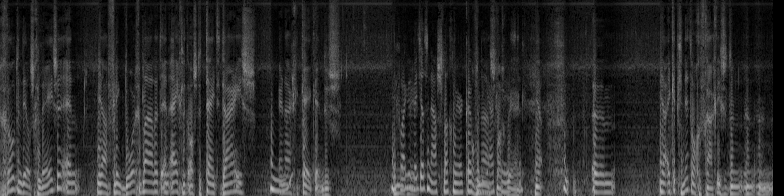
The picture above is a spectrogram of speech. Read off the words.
grotendeels gelezen en ja, flink doorgebladerd en eigenlijk als de tijd daar is, Mhm. ernaar gekeken. Dus Je gebruikt het een beetje als naslagwerk. de naslagwerk. Ja. Ehm, ja, ik heb je net al gevraagd, is het een, een, een,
